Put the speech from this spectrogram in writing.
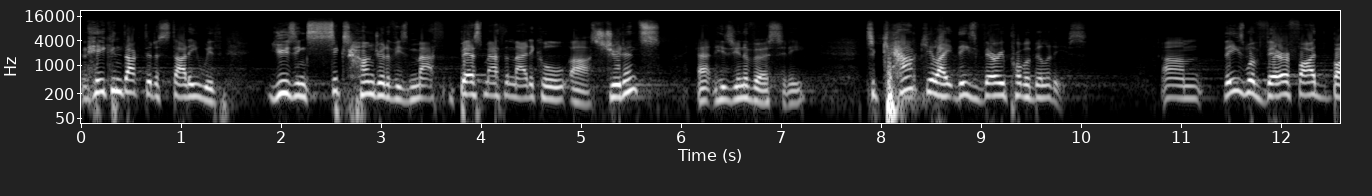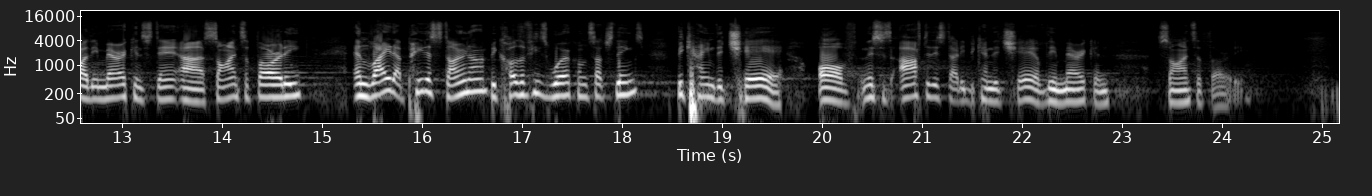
And he conducted a study with using 600 of his math, best mathematical uh, students at his university to calculate these very probabilities. Um, these were verified by the American Stan- uh, Science Authority and later, Peter Stoner, because of his work on such things, became the chair of, and this is after this study, became the chair of the American Science Authority.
